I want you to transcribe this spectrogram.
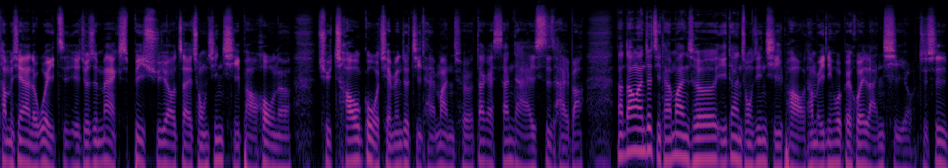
他们现在的位置，也就是 Max 必须要在重新起跑后呢，去超过前面这几台慢车，大概三台还是四台吧。那当然，这几台慢车一旦重新起跑，他们一定会被灰蓝旗哦。只是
